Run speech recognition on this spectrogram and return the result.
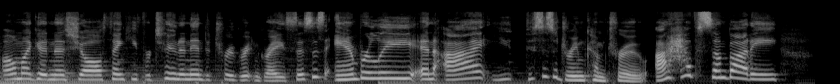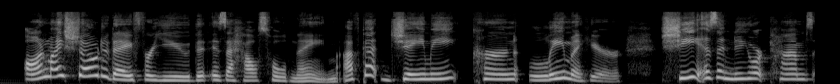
Oh my goodness, y'all. Thank you for tuning in to True Grit and Grace. This is Amberly and I you this is a dream come true. I have somebody on my show today for you that is a household name. I've got Jamie Kern Lima here. She is a New York Times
